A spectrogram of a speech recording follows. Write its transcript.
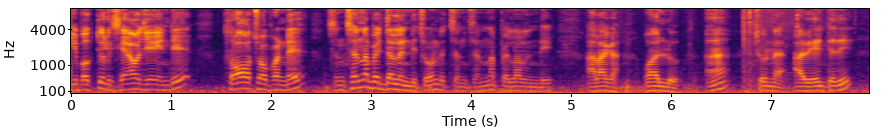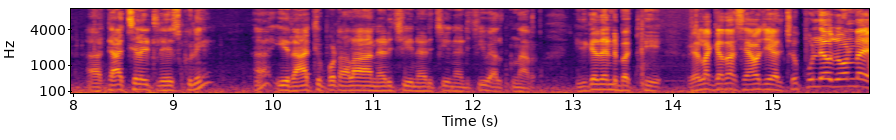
ఈ భక్తులకు సేవ చేయండి త్రోవ చూపండి. చిన్న చిన్న బిడ్డలండి చూడండి చిన్న చిన్న పిల్లలండి. అలాగా వాళ్ళు చూడండి అవేంటిది? ట్యాచ్ లైట్లు వేసుకుని ఈ రాత్రిపూట అలా నడిచి నడిచి నడిచి వెళ్తున్నారు. ఇది కదండి భక్తి. వీళ్ళకి కదా సేవ చేయాలి. చెప్పులు లేవు చూడండి.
